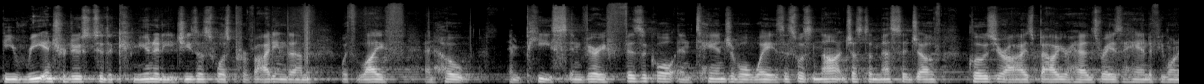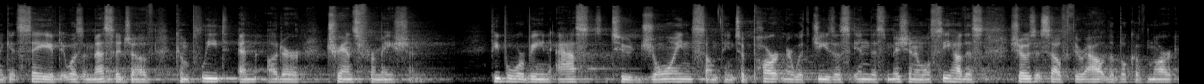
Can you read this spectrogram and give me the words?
be reintroduced to the community. Jesus was providing them with life and hope and peace in very physical and tangible ways. This was not just a message of close your eyes, bow your heads, raise a hand if you want to get saved. It was a message of complete and utter transformation. People were being asked to join something, to partner with Jesus in this mission. And we'll see how this shows itself throughout the book of Mark.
